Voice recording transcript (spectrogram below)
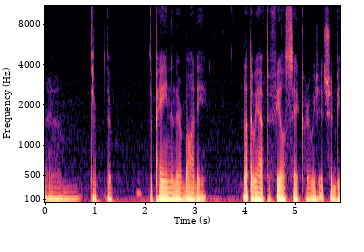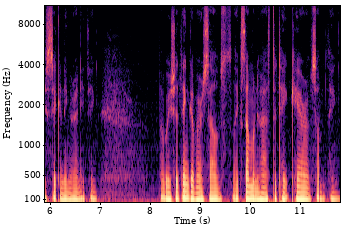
um, their, their the pain in their body. Not that we have to feel sick or sh it should be sickening or anything, but we should think of ourselves like someone who has to take care of something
